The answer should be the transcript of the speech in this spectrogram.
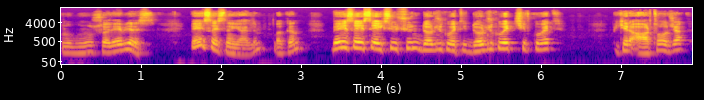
Bunu, bunu söyleyebiliriz. B sayısına geldim. Bakın. B sayısı eksi 3'ün 4. kuvveti. 4. kuvvet çift kuvvet. Bir kere artı olacak.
